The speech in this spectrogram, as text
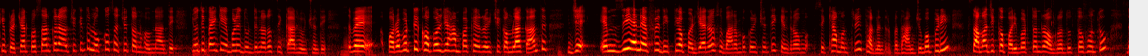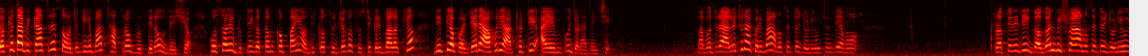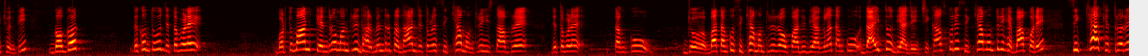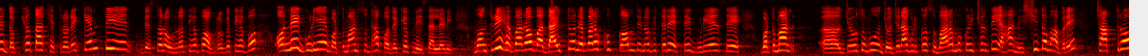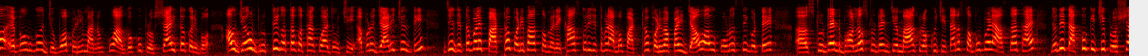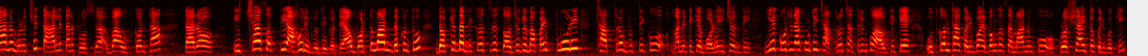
कि प्रचार प्रसार करूँ लोक सचेतन होना जो कि यह दुर्दिन शिकार होती तेज परवर्त खबर जहाँ आम पाखे रही कमलाकांत जे एम जि एन एफ द्वितीय पर्यायर शुभारंभ कर केन्द्र शिक्षामंत्री धर्मेन्द्र प्रधान युवपीढ़ी सामाजिक पर अग्रदूत हूँ ଦକ୍ଷତା ବିକାଶରେ ସହଯୋଗୀ ହେବା ଛାତ୍ର ବୃତ୍ତିର ଉଦ୍ଦେଶ୍ୟ କୁଶଳୀ ବୃତ୍ତିଗତଙ୍କ ପାଇଁ ଅଧିକ ସୁଯୋଗ ସୃଷ୍ଟି କରିବା ଲକ୍ଷ୍ୟ ଦ୍ୱିତୀୟ ପର୍ଯ୍ୟାୟରେ ଆହୁରି ଆଠଟି ଆଇଏମ୍କୁ ଯୋଡ଼ାଯାଇଛି ବାବଦରେ ଆଲୋଚନା କରିବା ଆମ ସହିତ ଯୋଡ଼ି ହେଉଛନ୍ତି ଆମ ପ୍ରତିନିଧି ଗଗନ ବିଶ୍ୱାଳ ଆମ ସହିତ ଯୋଡ଼ି ହେଉଛନ୍ତି ଗଗନ ଦେଖନ୍ତୁ ଯେତେବେଳେ ବର୍ତ୍ତମାନ କେନ୍ଦ୍ରମନ୍ତ୍ରୀ ଧର୍ମେନ୍ଦ୍ର ପ୍ରଧାନ ଯେତେବେଳେ ଶିକ୍ଷାମନ୍ତ୍ରୀ ହିସାବରେ ଯେତେବେଳେ ତାଙ୍କୁ जो शिक्षा मंत्री उपाधि दिगला दायित्व दि जाइछि खास शिक्षा मंत्री हेबा शिक्षा क्षेत्र रे दक्षता क्षेत्र में केमती देशर उन्नति हेबो अग्रगति हे अनेक गुड़िए वर्तमान सुधा पदक्षेप नै सारलेनी मंत्री हेबार बा दायित्व नेबार खूब कम दिन भितर एते गुड़िए से बर्तमान जो सब योजना गुड़िक शुभारंभ कर भाव में ছাত্র এবং যুবপিঢ়ি মানুষ আগক প্রোৎসাহিত করব আৃত্তিগত কথা কুযাচ্ছি আপনার জাঁচান যে যেতবে পাঠ পড়া সময় খাস করে যেতবে আমার পাঠ পড়া যাও আসি গোটে স্টুডেন্ট ভাল স্টুডেন্ট যে মার্ক রখুছি তার সবুলে আশা থাকে যদি তাকে কিছু প্রোৎসাহন মিলুছি তাহলে তার প্রোৎসাহ বা উৎকণ্ঠা তার ইচ্ছা শক্তি আহরি বৃদ্ধি ঘটে আর্তমান দেখুন দক্ষতা বিকাশে সহযোগ হওয়া পুঁ ছাত্রবৃত্তি মানে টিকি বড়াইছেন ইয়ে কোটি না কোটি ছাত্রছাত্রী আউ টিকি উৎকণ্ঠা করব এবং সে প্রোৎসাহিত করব কি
